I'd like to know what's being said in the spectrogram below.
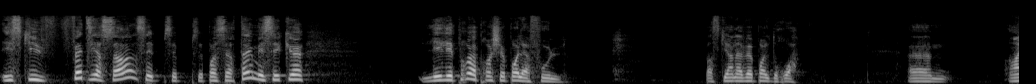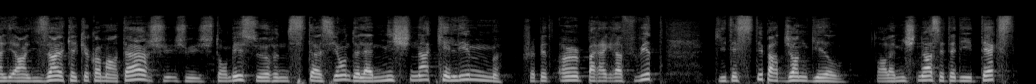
Et ce qui fait dire ça, c'est, n'est pas certain, mais c'est que les lépreux n'approchaient pas la foule. Parce qu'ils n'en avaient pas le droit. Euh, en, lisant quelques commentaires, je, suis tombé sur une citation de la Mishnah Kelim, chapitre 1, paragraphe 8, qui était citée par John Gill. Alors, la Mishnah, c'était des textes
